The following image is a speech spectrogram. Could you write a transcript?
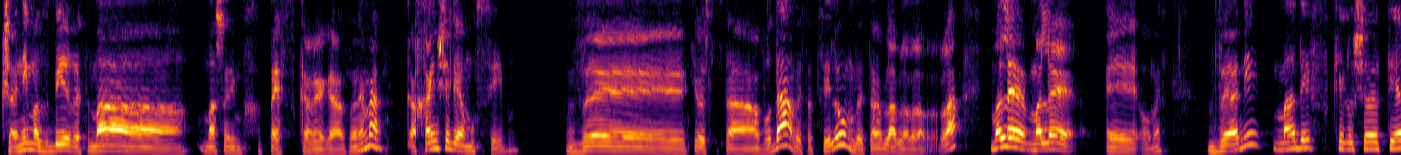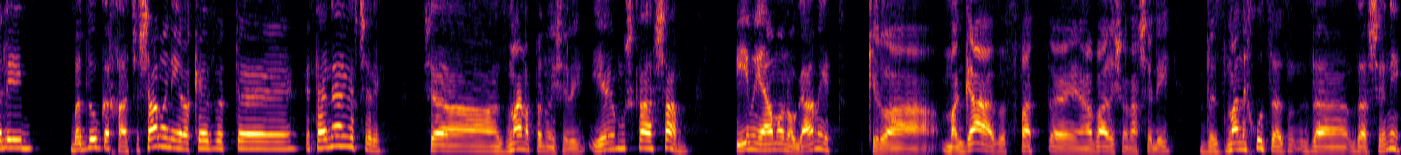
כשאני מסביר את מה, מה שאני מחפש כרגע, אז אני אומר, החיים שלי עמוסים, וכאילו יש לי את העבודה ואת הצילום ואת הבלה בלה בלה בלה בלה, מלא מלא אה, עומס, ואני מעדיף כאילו שתהיה לי בת זוג אחת, ששם אני ארכז את, אה, את האנרגיות שלי, שהזמן הפנוי שלי יהיה מושקע שם. אם היא המונוגמית, כאילו המגע זה השפת אה, האהבה הראשונה שלי, וזמן איכות זה, זה, זה השני.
